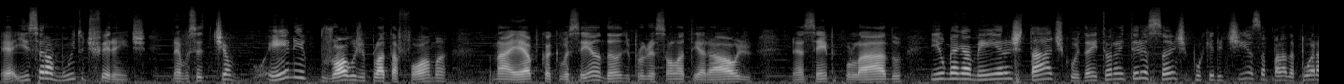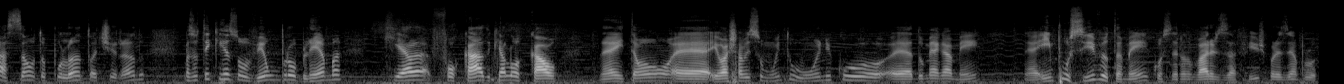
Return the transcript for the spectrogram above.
É, isso era muito diferente. Né? Você tinha N jogos de plataforma na época que você ia andando de progressão lateral, né, sempre pro lado. E o Mega Man era estático, né? Então era interessante, porque ele tinha essa parada, por ação, eu tô pulando, tô atirando, mas eu tenho que resolver um problema que é focado, que é local. Né? Então é, eu achava isso muito único é, do Mega Man. É impossível também, considerando vários desafios. Por exemplo,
